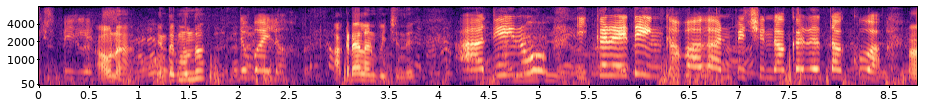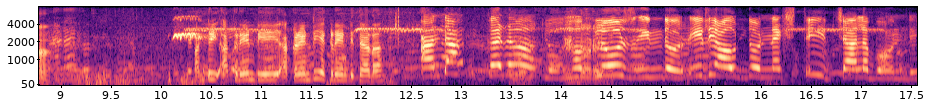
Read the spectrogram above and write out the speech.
ఎక్స్పీరియన్స్ అవునా? ఇంతకు ముందు దుబాయ్లో. అక్కడ ఎలా అనిపించింది? అదిను ఇక్కడైతే ఇంకా బాగా అనిపించింది. అక్కడ తక్కువ. అంటే అక్కడేంటి? అక్కడేంటి? ఇక్కడేంటి తేడా? అంటే క్లోజ్ ఇండోర్ ఇది అవుట్డోర్ నెక్స్ట్ ఇది చాలా బాగుంది.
